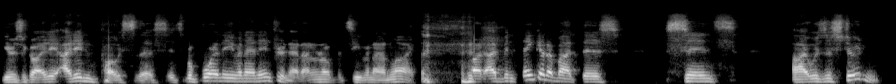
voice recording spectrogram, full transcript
Years ago. I, di- I didn't post this. It's before they even had internet. I don't know if it's even online. but I've been thinking about this since I was a student.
